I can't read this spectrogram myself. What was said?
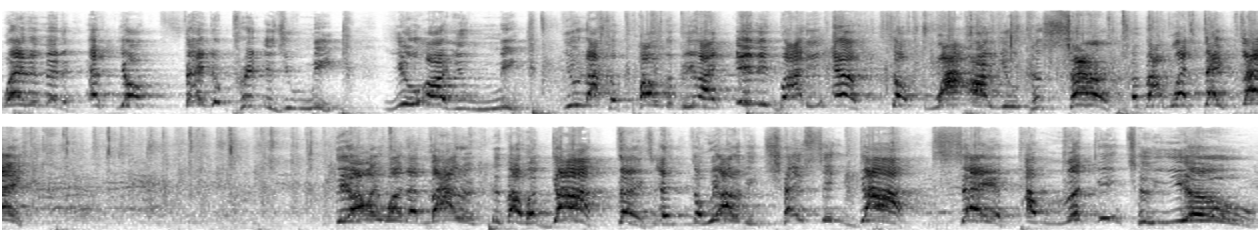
Wait a minute. If your fingerprint is unique, you are unique. You're not supposed to be like anybody else. So why are you concerned about what they think? The only one that matters is about what God thinks. And so we ought to be chasing God, saying, I'm looking to you.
